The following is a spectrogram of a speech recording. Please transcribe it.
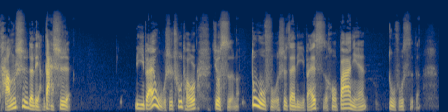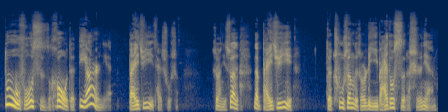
唐诗的两大诗人。李白五十出头就死了，杜甫是在李白死后八年，杜甫死的。杜甫死后的第二年，白居易才出生，是吧？你算那白居易的出生的时候，李白都死了十年了。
